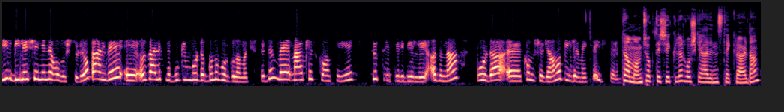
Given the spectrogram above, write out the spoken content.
bir bileşenini oluşturuyor. Ben de e, özellikle bugün burada bunu vurgulamak istedim ve Merkez Konseyi Türk Tabipleri Birliği adına burada e, konuşacağımı bildirmek de isterim. Tamam çok teşekkürler. Hoş geldiniz tekrardan.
